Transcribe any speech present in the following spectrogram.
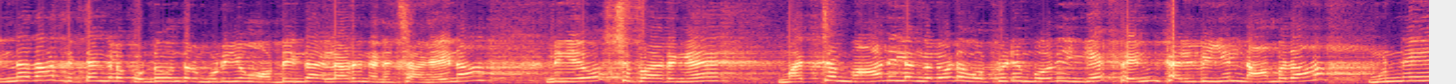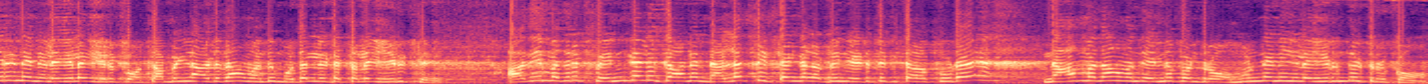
என்னதான் திட்டங்களை கொண்டு வந்துட முடியும் அப்படின்னு தான் எல்லாரும் நினைச்சாங்க. ஏன்னா நீங்க யோசிச்சு பாருங்க மற்ற மாநிலங்களோட ஒப்பிடும்போது இங்கே பெண் கல்வியில் நாம தான் முன்னேறின நிலையில இருக்கோம். தமிழ்நாடு தான் வந்து முதலிடத்துல இருக்கு. அதே மாதிரி பெண்களுக்கான நலத்திட்டங்கள் அப்படின்னு எடுத்துக்கிட்டா கூட நாம தான் வந்து என்ன பண்றோம்? முன்னணியில இருந்துட்டு இருக்கோம்.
